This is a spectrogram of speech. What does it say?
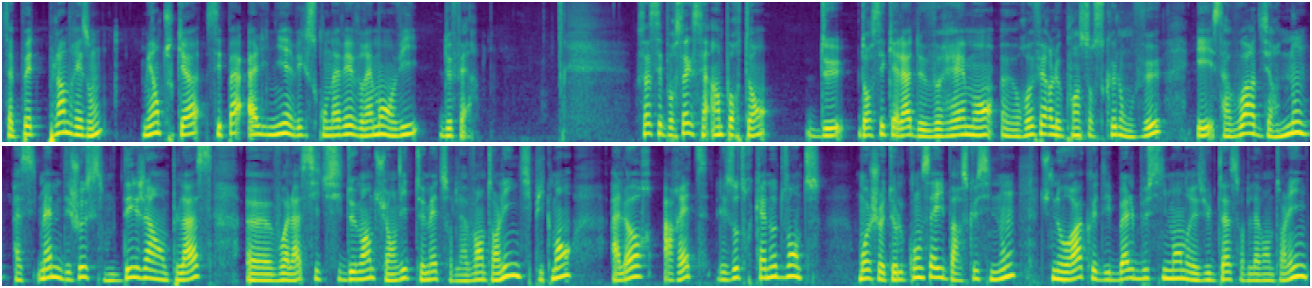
Ça peut être plein de raisons, mais en tout cas, c'est pas aligné avec ce qu'on avait vraiment envie de faire. Ça, c'est pour ça que c'est important de, dans ces cas-là, de vraiment euh, refaire le point sur ce que l'on veut et savoir dire non à même des choses qui sont déjà en place. Euh, voilà, si, si demain tu as envie de te mettre sur de la vente en ligne, typiquement, alors arrête les autres canaux de vente. Moi, je te le conseille parce que sinon, tu n'auras que des balbutiements de résultats sur de la vente en ligne.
